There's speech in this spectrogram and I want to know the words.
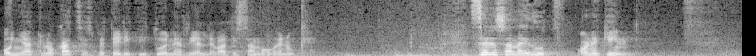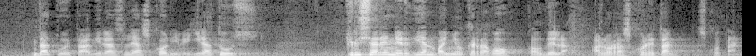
oinak lokatzez beterik dituen herrialde bat izango genuke. Zer esan nahi dut honekin? Datu eta adirazle askori begiratuz, krisiaren erdian baino okerrago gaudela alor askoretan, askotan.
